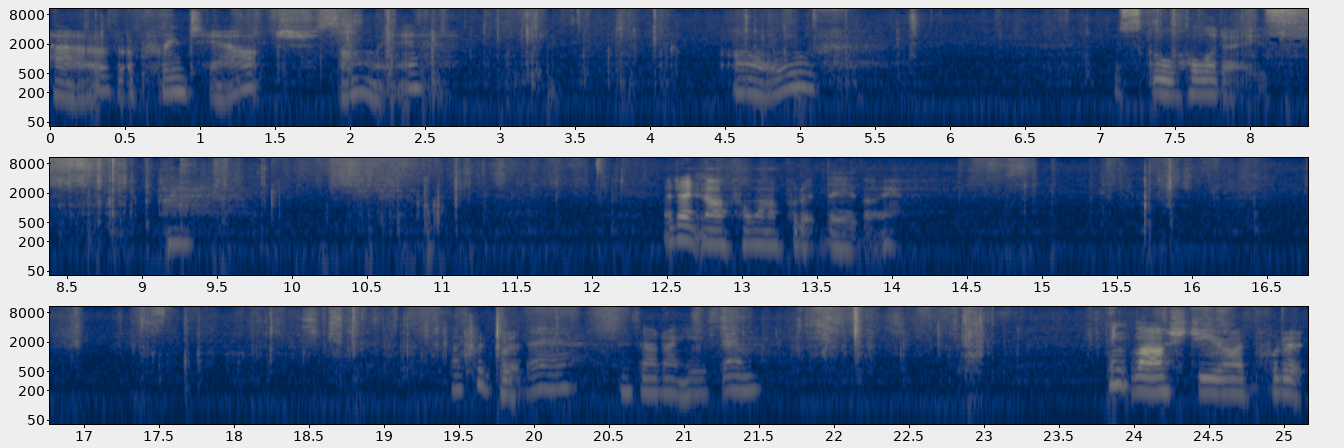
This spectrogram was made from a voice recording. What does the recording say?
have a printout somewhere of the school holidays. I don't know if I want to put it there though. Could put it there since I don't use them. I think last year I put it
